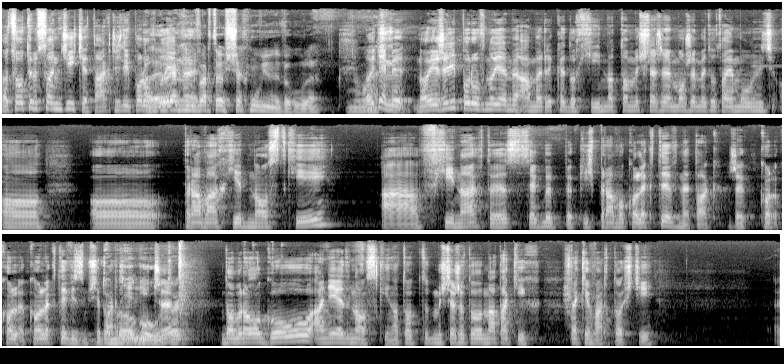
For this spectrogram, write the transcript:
No co o tym sądzicie, tak? Czyli Ale o porównujemy... jakich wartościach mówimy w ogóle? No No, nie, my, no jeżeli porównujemy Amerykę do Chin, no to myślę, że możemy tutaj mówić o, o prawach jednostki, a w Chinach to jest jakby jakieś prawo kolektywne, tak? Że ko, kole, kolektywizm się Dobro bardziej ogółu, liczy. tak? Dobro ogółu, a nie jednostki. No to, myślę, że to na takich, takie wartości yy,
